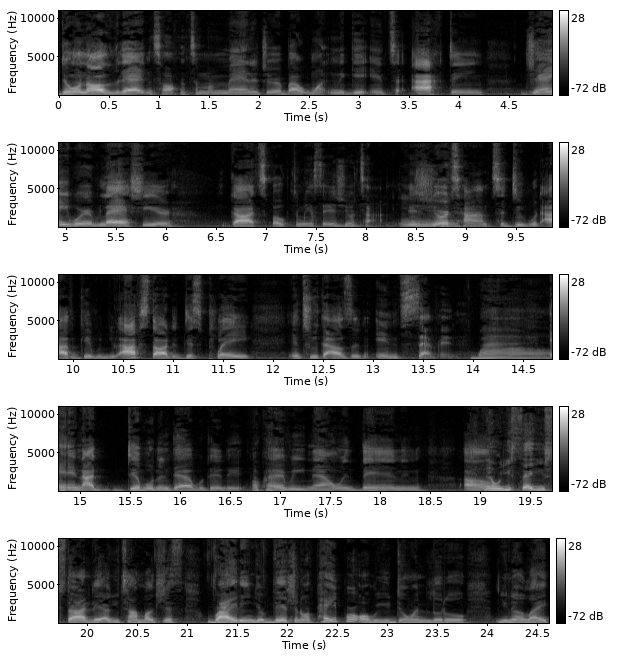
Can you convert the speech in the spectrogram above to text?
doing all of that and talking to my manager about wanting to get into acting, January of last year, God spoke to me and said, It's your mm. time. It's your Mm. time to do what I've given you. I've started this play in 2007 Wow. and I dibbled and dabbled in it Okay. every now and then. And um, now, when you say you started it, are you talking about just writing your vision on paper, or were you doing little, you know, like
